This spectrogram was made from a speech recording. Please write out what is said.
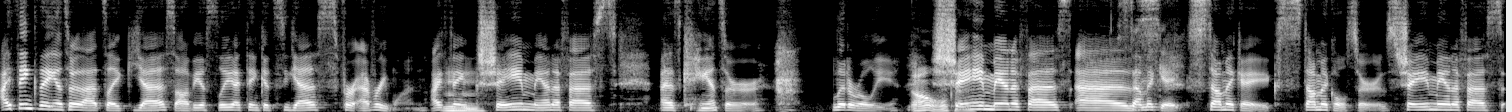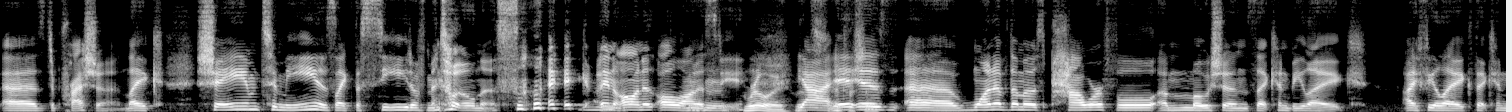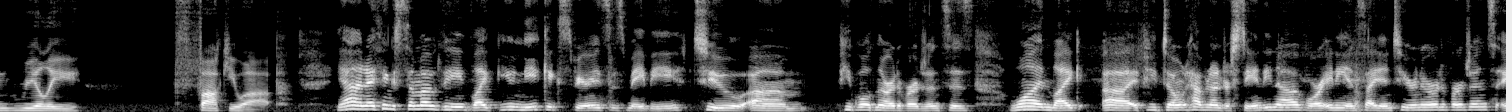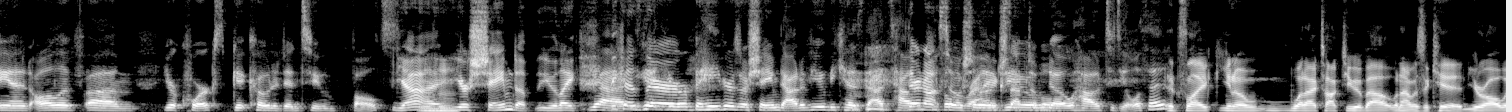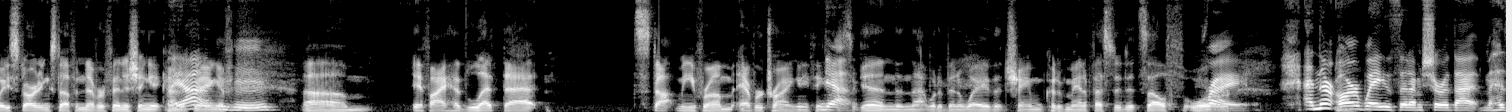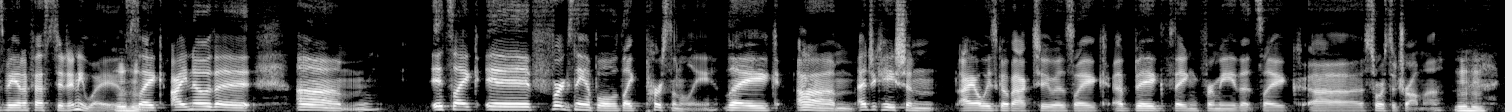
I think the answer to that's like yes, obviously. I think it's yes for everyone. I Mm-hmm. think shame manifests as cancer. Literally. Oh, okay. Shame manifests as Stomach aches. Stomach aches, stomach ulcers. Shame manifests as depression. Like shame to me is like the seed of mental illness. like in honest all honesty. Really? That's Yeah, it is uh, one of the most powerful emotions that can be like, I feel like that can really fuck you up. Yeah, and I think some of the like unique experiences maybe to um, people with neurodivergence is one like uh, if you don't have an understanding of or any insight into your neurodivergence, and all of um, your quirks get coded into faults. Yeah, you're shamed of you like Yeah, because you get- your behaviors are shamed out of you because that's how They're the not people socially around acceptable. You know how to deal with it. It's like, you know, what I talked to you about when I was a kid. You're always starting stuff and never finishing it kind Yeah. of thing. If Mm-hmm. um if I had let that stop me from ever trying anything Yeah. else again, then that would have been a way that shame could have manifested itself or right. And there are ways that I'm sure that has manifested anyways. Mm-hmm. Like I know that um it's like if for example, like personally, like um education I always go back to as like a big thing for me that's like a source of trauma.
